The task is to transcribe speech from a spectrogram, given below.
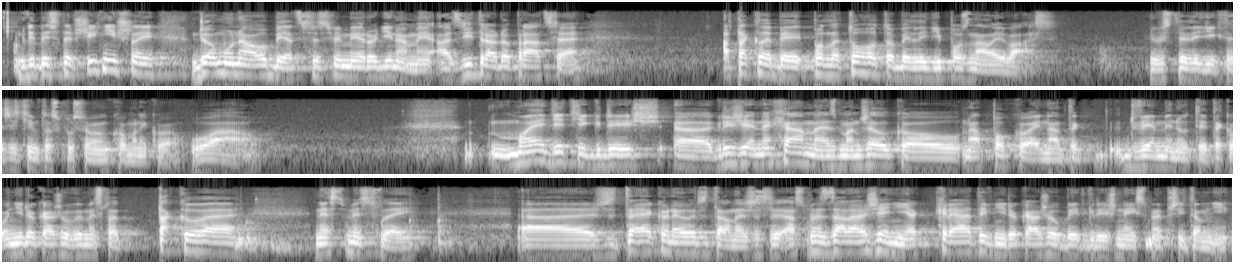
kdybyste všichni šli domů na oběd se svými rodinami a zítra do práce a takhle by, podle tohoto by lidi poznali vás. Vy jste lidi, kteří tímto způsobem komunikují. Wow. Moje děti, když, eh, když je necháme s manželkou na pokoj na tak dvě minuty, tak oni dokážou vymyslet takové nesmysly, Uh, že to je jako neuvěřitelné, že jsme, zaraženi, jak kreativní dokážou být, když nejsme přítomní.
